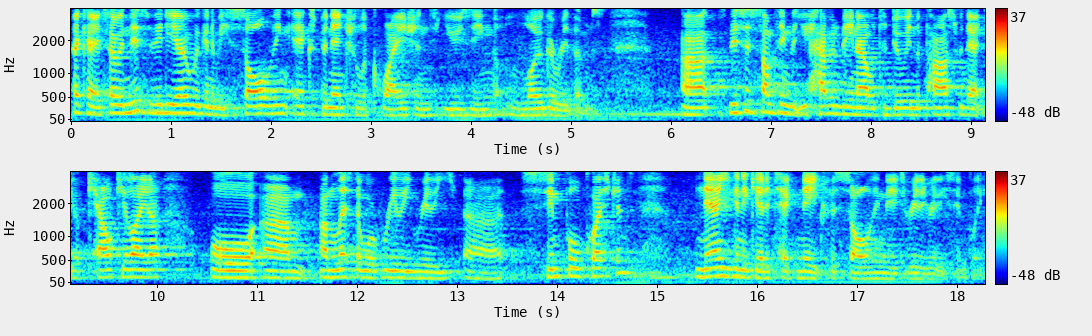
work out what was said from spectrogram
Okay, so in this video we're going to be solving exponential equations using logarithms. Uh, this is something that you haven't been able to do in the past without your calculator or um, unless they were really, really uh, simple questions. Now you're going to get a technique for solving these really, really simply.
